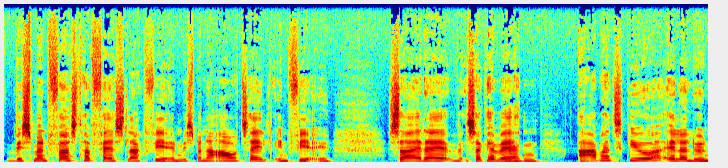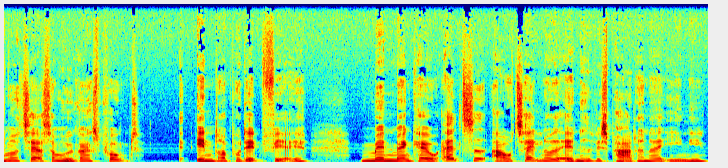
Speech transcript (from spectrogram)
hvis man først har fastlagt ferien, hvis man har aftalt en ferie, så, er der, så kan hverken arbejdsgiver eller lønmodtager som udgangspunkt ændre på den ferie. Men man kan jo altid aftale noget andet, hvis parterne er enige.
